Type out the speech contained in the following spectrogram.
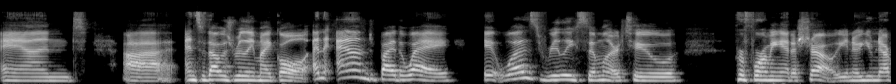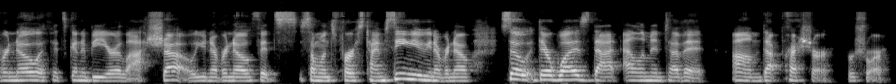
and uh, and so that was really my goal. And and by the way, it was really similar to performing at a show. You know, you never know if it's going to be your last show. You never know if it's someone's first time seeing you. You never know. So there was that element of it, um, that pressure for sure.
